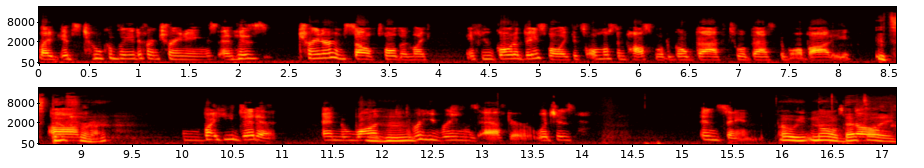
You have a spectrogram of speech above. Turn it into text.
Like it's two completely different trainings. And his trainer himself told him like, if you go to baseball, like it's almost impossible to go back to a basketball body. It's Um, different. But he did it and won Mhm. three rings after, which is insane. oh no, that's so- like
